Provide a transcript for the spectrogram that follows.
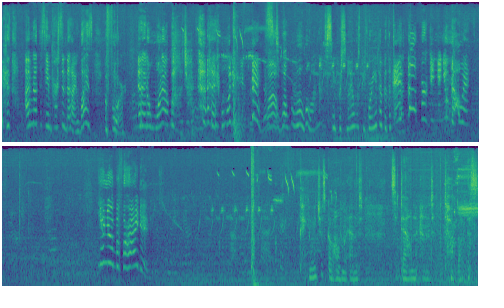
That's the point. Because I'm not the same person that I was before. And I don't want to apologize. And I don't want to get fixed. Whoa, whoa, whoa, whoa. I'm not the same person I was before either, but that's It's not working, and you know it. You knew it before I did. Okay, can we just go home and sit down and talk about this?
